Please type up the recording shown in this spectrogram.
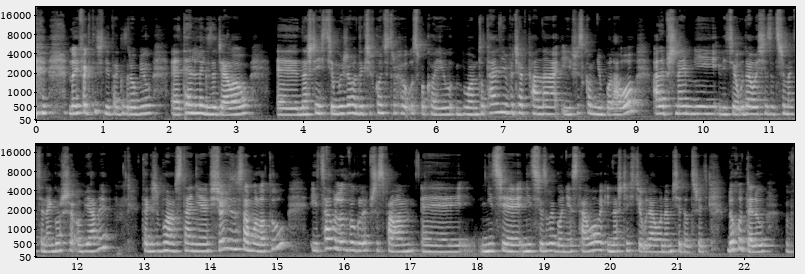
no i faktycznie tak zrobił. E, ten lek zadziałał. Na szczęście mój żołądek się w końcu trochę uspokoił. Byłam totalnie wyczerpana i wszystko mnie bolało, ale przynajmniej, wiecie, udało się zatrzymać te najgorsze objawy. Także byłam w stanie wsiąść do samolotu i cały lot w ogóle przespałam. E, nic, się, nic się złego nie stało i na szczęście udało nam się dotrzeć do hotelu w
